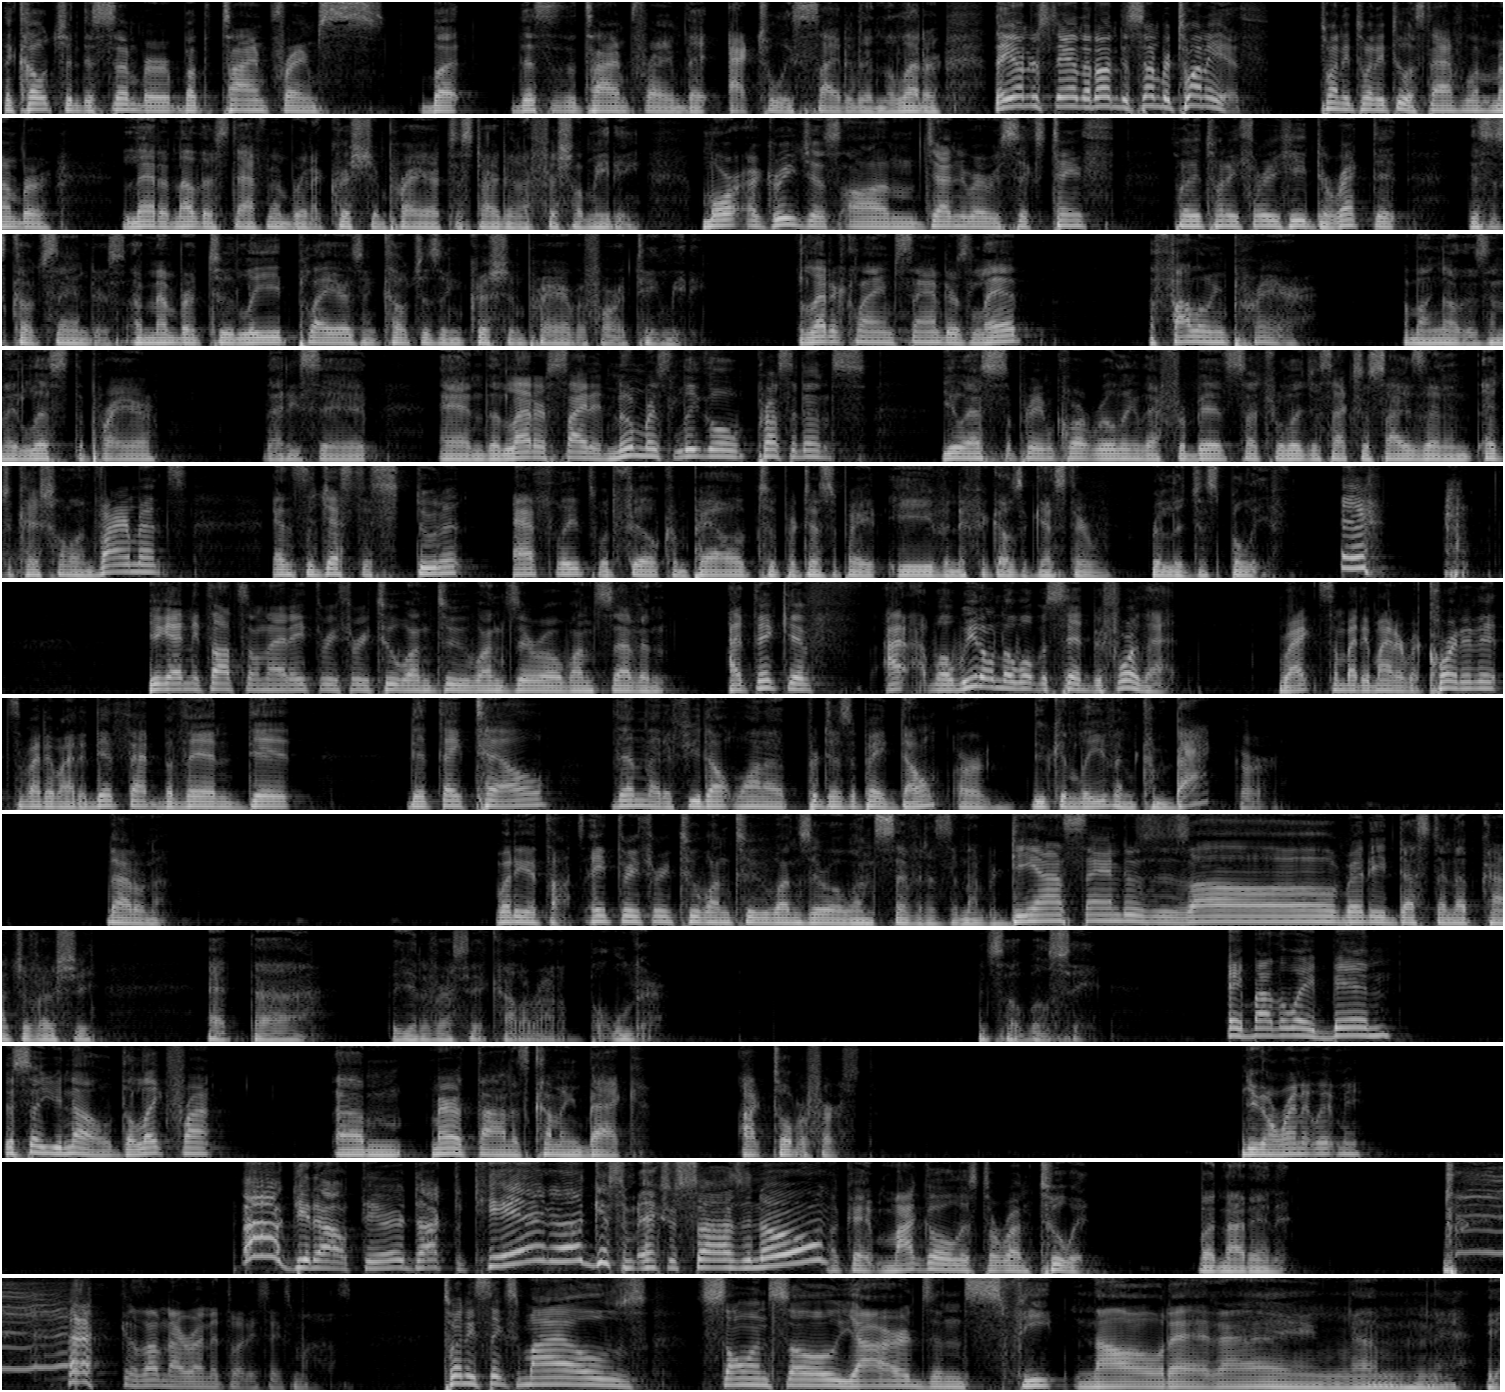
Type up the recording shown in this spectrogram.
the coach in December, but the time frames, but this is the time frame they actually cited in the letter. They understand that on December 20th, 2022, a staff member led another staff member in a Christian prayer to start an official meeting. More egregious, on January 16th, 2023, he directed this is Coach Sanders, a member to lead players and coaches in Christian prayer before a team meeting. The letter claims Sanders led the following prayer, among others, and they list the prayer that he said. And the letter cited numerous legal precedents, U.S. Supreme Court ruling that forbids such religious exercises in educational environments, and suggested student athletes would feel compelled to participate even if it goes against their religious belief. Eh, you got any thoughts on that? 833-212-1017. I think if I well, we don't know what was said before that, right? Somebody might have recorded it, somebody might have did that, but then did did they tell them that if you don't want to participate, don't, or you can leave and come back, or I don't know. What are your thoughts? 833-212-1017 is the number. Deion Sanders is already dusting up controversy at uh, the University of Colorado Boulder. And so we'll see. Hey, by the way, Ben, just so you know, the Lakefront um, Marathon is coming back October 1st. You going to run it with me? I'll get out there, Dr. Ken. I'll get some exercising on. Okay, my goal is to run to it, but not in it. Because I'm not running 26 miles. 26 miles, so and so yards and feet and all that. I, um, yeah.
